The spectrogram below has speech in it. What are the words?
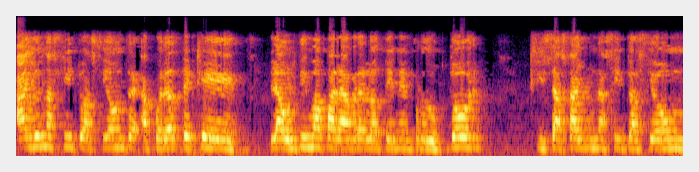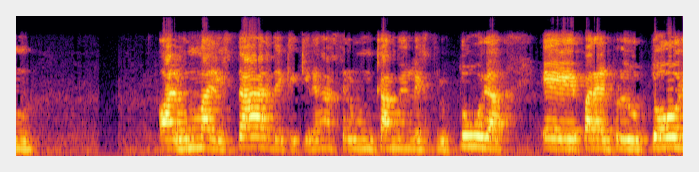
hay una situación, acuérdate que la última palabra lo tiene el productor, quizás hay una situación o algún malestar de que quieren hacer un cambio en la estructura, eh, para el productor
